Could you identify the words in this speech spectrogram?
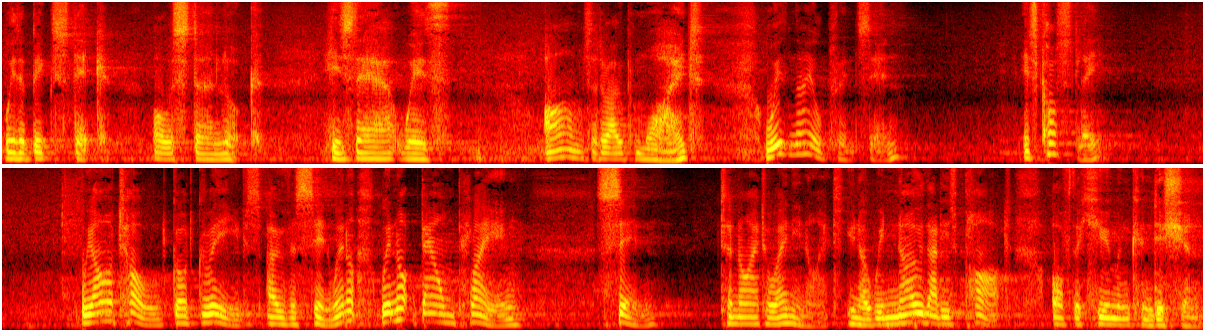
with a big stick or a stern look. He's there with arms that are open wide, with nail prints in. It's costly. We are told God grieves over sin. We're not, we're not downplaying sin tonight or any night. You know, we know that is part of the human condition.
